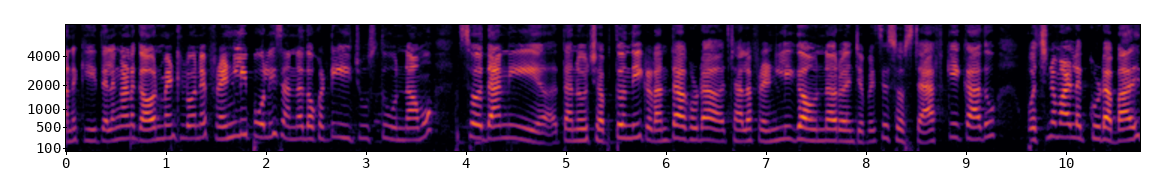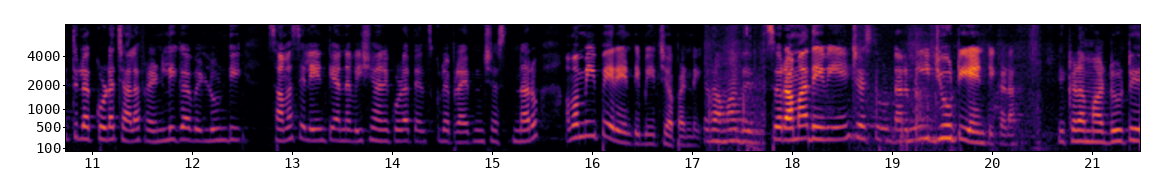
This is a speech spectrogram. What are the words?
మనకి తెలంగాణ గవర్నమెంట్లోనే ఫ్రెండ్లీ పోలీస్ అన్నది ఒకటి చూస్తూ ఉన్నాము. సో దాన్ని తను చెప్తుంది ఇక్కడంతా కూడా చాలా ఫ్రెండ్లీగా ఉన్నారు అని చెప్పేసి. సో స్టాఫ్కి కాదు వచ్చిన వాళ్ళకి కూడా బాధితులకు కూడా చాలా ఫ్రెండ్లీగా వెళ్ళుండి సమస్యలు ఏంటి అన్న విషయాన్ని కూడా తెలుసుకునే ప్రయత్నం చేస్తున్నారు. అమ్మ మీ పేరేంటి? మీరు చెప్పండి. రమాదేవి. సో రమాదేవి ఏం చేస్తూ ఉంటారు? మీ డ్యూటీ ఏంటి ఇక్కడ? ఇక్కడ మా డ్యూటీ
